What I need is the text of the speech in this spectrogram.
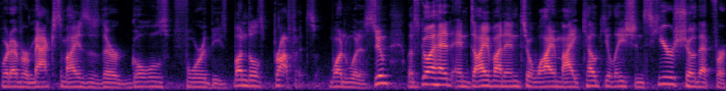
whatever maximizes their goals for these bundles. Profits, one would assume. Let's go ahead and dive on into why my calculations here show that for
